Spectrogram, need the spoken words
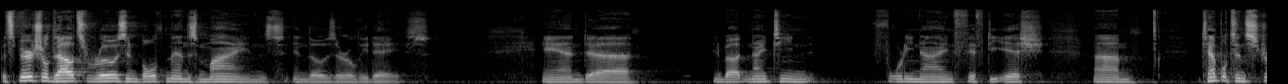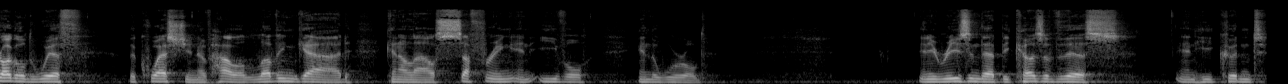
But spiritual doubts rose in both men's minds in those early days. And uh, in about 1949, 50 ish, um, Templeton struggled with the question of how a loving God can allow suffering and evil in the world. And he reasoned that because of this, and he couldn't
